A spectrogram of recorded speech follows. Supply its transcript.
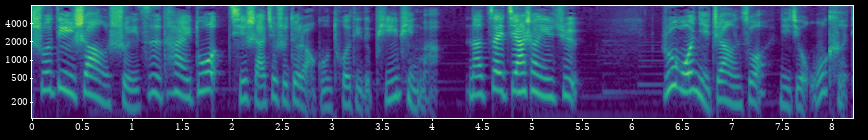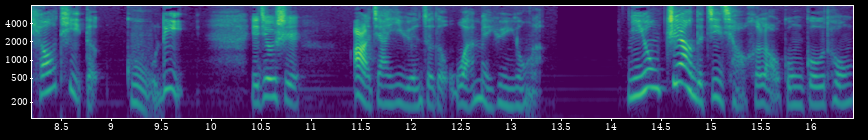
说地上水渍太多，其实啊就是对老公拖地的批评嘛。那再加上一句：“如果你这样做，你就无可挑剔的鼓励。”也就是二加一原则的完美运用了。你用这样的技巧和老公沟通，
